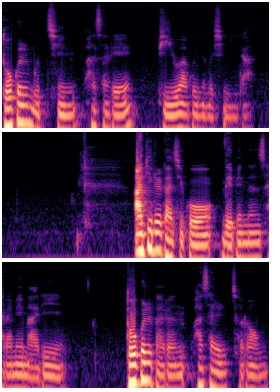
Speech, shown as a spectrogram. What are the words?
독을 묻힌 화살에 비유하고 있는 것입니다. 아기를 가지고 내뱉는 사람의 말이 독을 바른 화살처럼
